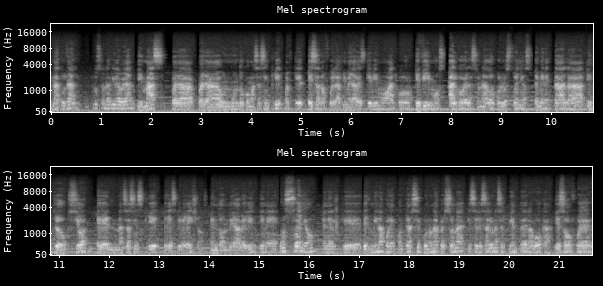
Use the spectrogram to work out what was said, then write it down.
natural incluso en la vida real y más para, para un mundo como Assassin's Creed porque esa no fue la primera vez que vimos algo que vimos algo relacionado con los sueños. También está la introducción en Assassin's Creed 3 Liberations en donde Abelín tiene un sueño en el que termina por encontrarse con una persona que se le sale una serpiente de la boca. Y eso fue,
